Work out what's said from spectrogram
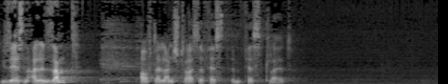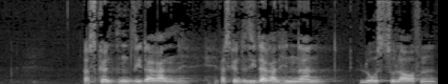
Sie säßen allesamt auf der Landstraße fest im Festkleid. Was könnten Sie daran, was könnte Sie daran hindern, loszulaufen,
